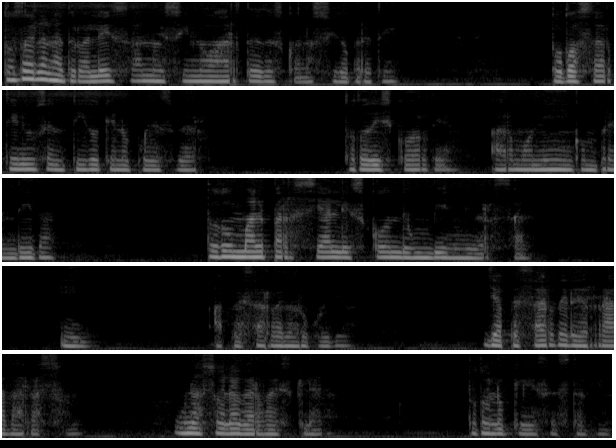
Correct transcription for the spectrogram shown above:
Toda la naturaleza no es sino arte desconocido para ti. Todo azar tiene un sentido que no puedes ver. Toda discordia, armonía incomprendida, todo mal parcial esconde un bien universal. Y, a pesar del orgullo, y a pesar de la errada razón, una sola verdad es clara. Todo lo que es está bien.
